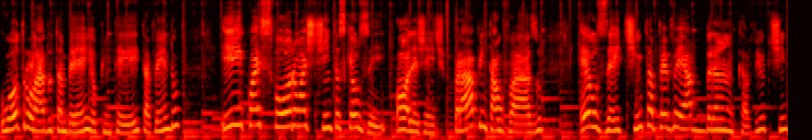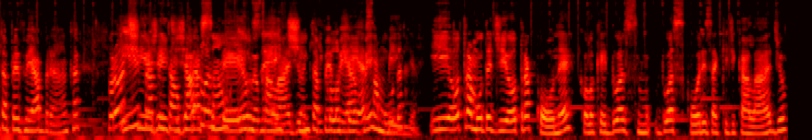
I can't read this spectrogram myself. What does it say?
o outro lado também eu pintei, tá vendo? E quais foram as tintas que eu usei? Olha, gente, para pintar o vaso, eu usei tinta PVA branca, viu? Tinta PVA branca. Prontinho, e pra gente, pintar o já coração, eu usei tinta aqui, PVA essa muda e outra muda de outra cor, né? Coloquei duas, duas cores aqui de caládio.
